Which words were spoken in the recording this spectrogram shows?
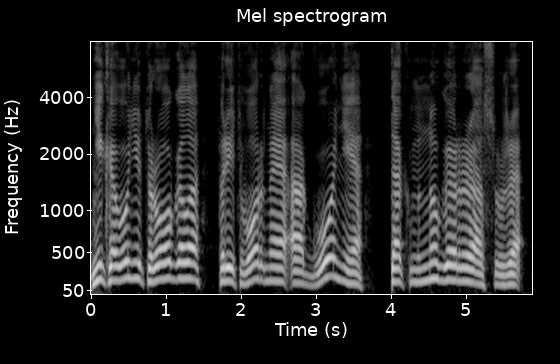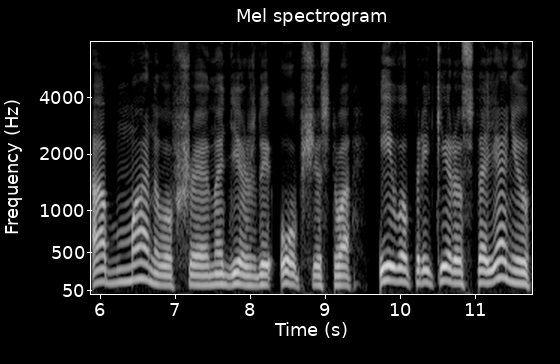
никого не трогала притворная агония, так много раз уже обманывавшая надежды общества, и, вопреки расстоянию,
